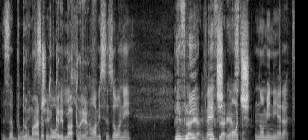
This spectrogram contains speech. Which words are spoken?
za Po boj. domače grebatorja. V novi sezoni Piflarja, ni več piflarja moč nominirati.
